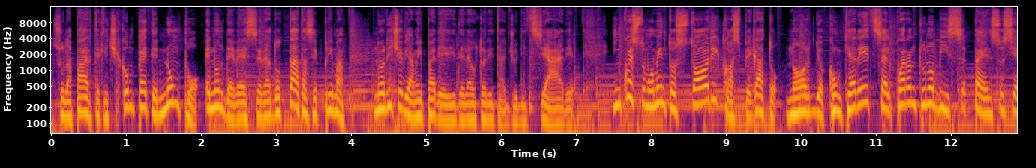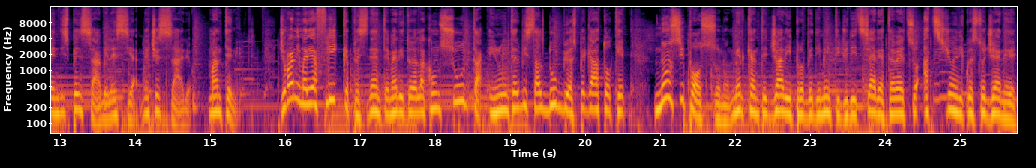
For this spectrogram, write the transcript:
sulla parte che ci compete non può e non deve essere adottata se prima non riceviamo i pareri delle autorità giudiziarie. In questo momento storico, ha spiegato Nordio con chiarezza, il 41 bis penso sia indispensabile e sia necessario mantenere. Giovanni Maria Flick, presidente emerito della consulta, in un'intervista al Dubbio ha spiegato che non si possono mercanteggiare i provvedimenti giudiziari attraverso azioni di questo genere.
